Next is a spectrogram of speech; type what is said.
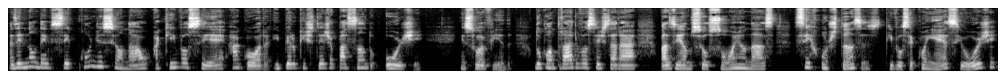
mas ele não deve ser condicional a quem você é agora e pelo que esteja passando hoje em sua vida. Do contrário, você estará baseando seu sonho nas circunstâncias que você conhece hoje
